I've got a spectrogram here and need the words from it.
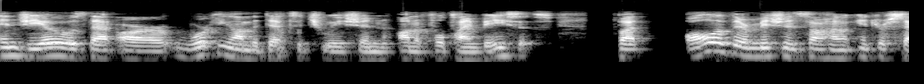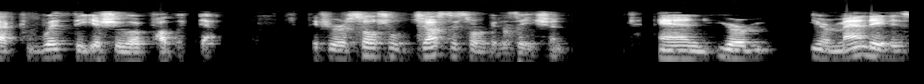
NGOs that are working on the debt situation on a full-time basis, but all of their missions somehow intersect with the issue of public debt. If you're a social justice organization and your your mandate is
